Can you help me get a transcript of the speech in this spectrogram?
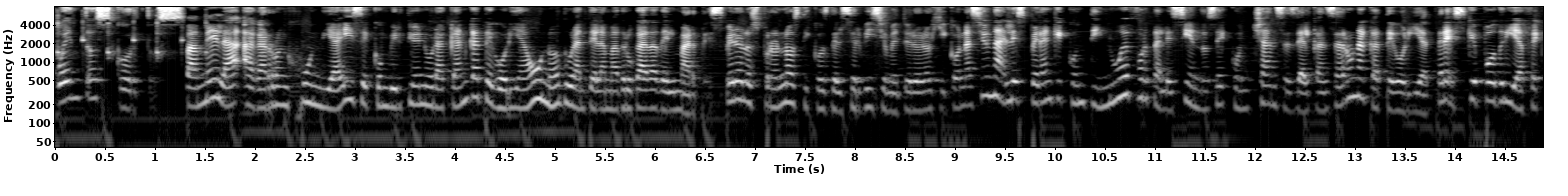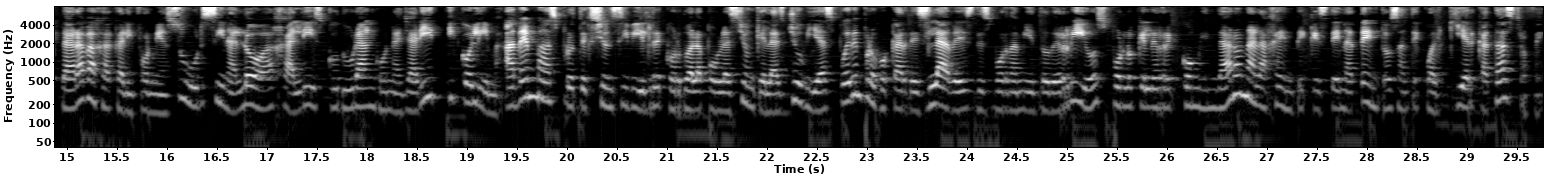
Cuentos cortos. Pamela agarró enjundia y se convirtió en huracán categoría 1 durante la madrugada del martes, pero los pronósticos del Servicio Meteorológico Nacional esperan que continúe fortaleciéndose con chances de alcanzar una categoría 3, que podría afectar a Baja California Sur, Sinaloa, Jalisco, Durango, Nayarit y Colima. Además, Protección Civil recordó a la población que las lluvias pueden provocar deslaves, desbordamiento de ríos, por lo que le recomendaron a la gente que estén atentos ante cualquier catástrofe.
